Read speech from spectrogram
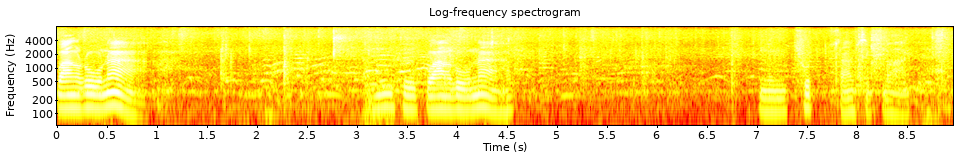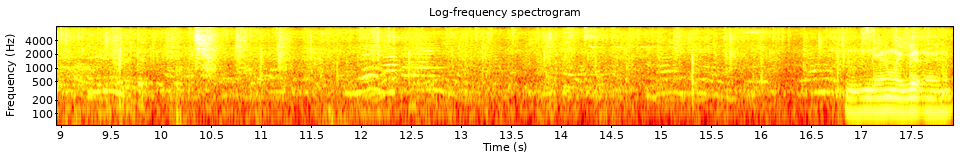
กวางรูหน่าอันนี้คือกวางรูหน่าครับ หนึ่งชุดสามสิบบาทอืมเลี้ยงไว้เยอะเลยครับ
